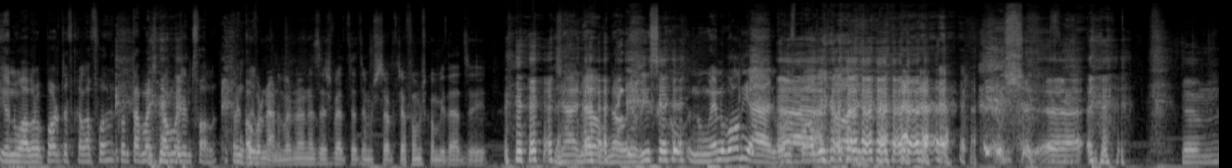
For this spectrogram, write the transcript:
Eu não abro a porta, fica lá fora. Quando está mais calmo, a gente fala. Tranquilo. Bernardo, mas nós nesse aspecto já temos sorte, já fomos convidados aí. Já, não, não, eu disse que não é no balneário, vamos Ah. para o auditório. Hum,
